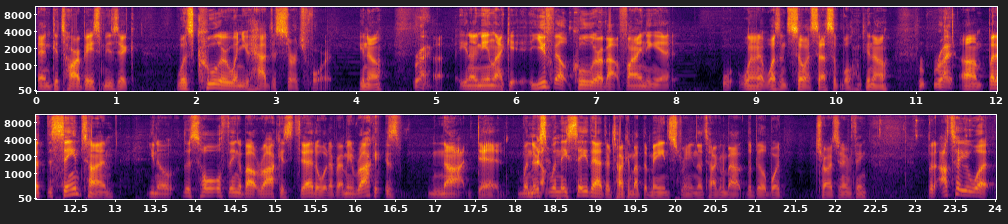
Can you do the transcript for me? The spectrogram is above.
and guitar based music was cooler when you had to search for it, you know. Right. Uh, you know what I mean? Like it, you felt cooler about finding it w- when it wasn't so accessible, you know. Right. Um, but at the same time, you know, this whole thing about rock is dead or whatever. I mean, rock is not dead. When there's when they say that, they're talking about the mainstream. They're talking about the Billboard charts and everything. But I'll tell you what,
